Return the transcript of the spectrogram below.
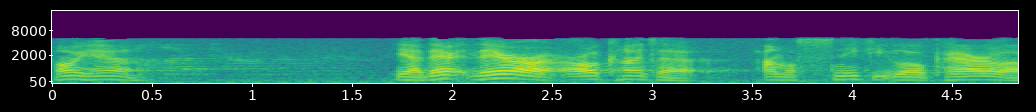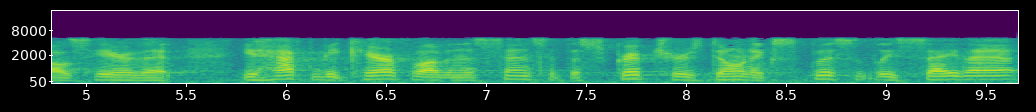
Oh, yeah. Yeah, there, there are all kinds of almost sneaky little parallels here that you have to be careful of in the sense that the scriptures don't explicitly say that.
